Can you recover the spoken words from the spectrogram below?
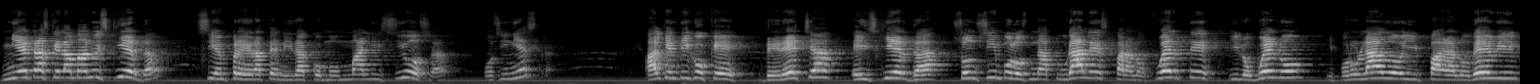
Mientras que la mano izquierda siempre era tenida como maliciosa o siniestra. Alguien dijo que derecha e izquierda son símbolos naturales para lo fuerte y lo bueno, y por un lado, y para lo débil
